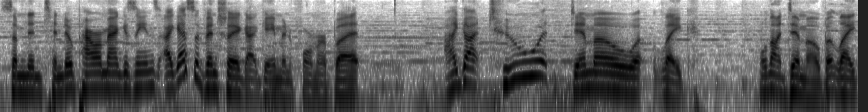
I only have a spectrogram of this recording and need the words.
some Nintendo Power magazines. I guess eventually I got Game Informer, but I got two demo, like, well, not demo, but like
